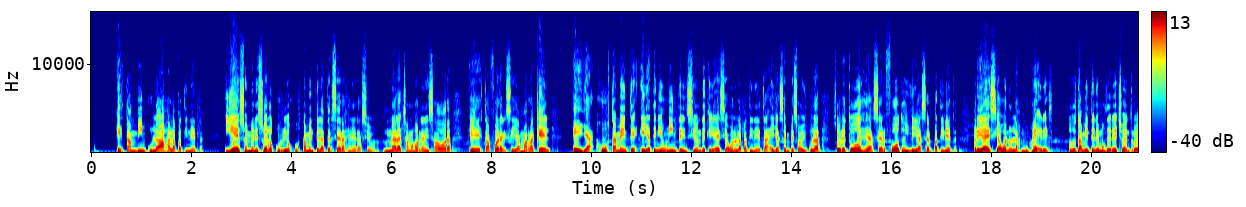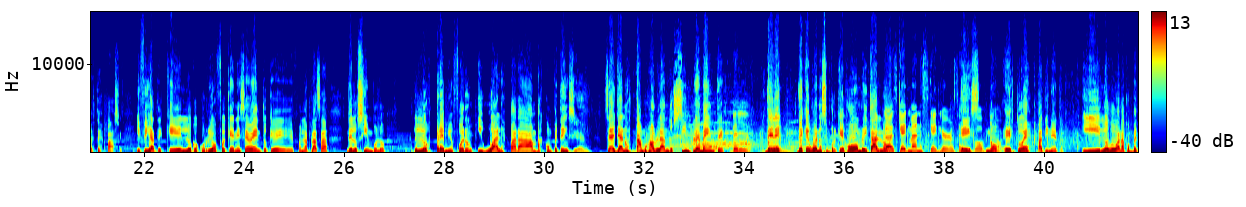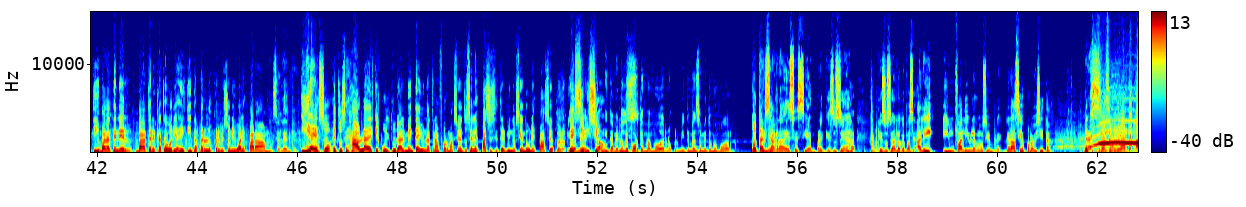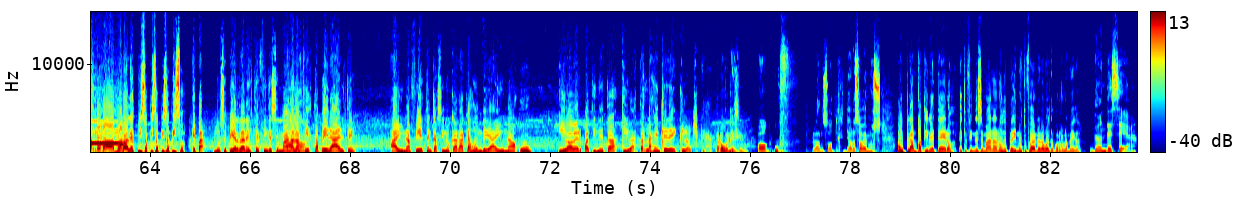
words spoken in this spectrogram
que están vinculadas a la patineta. Y eso en Venezuela ocurrió justamente en la tercera generación. Una de las chamas organizadoras que está afuera, que se llama Raquel, ella justamente, ella tenía una intención de que ella decía, bueno, la patineta, ella se empezó a vincular sobre todo desde hacer fotos y ella hacer patineta. Pero ella decía, bueno, las mujeres, nosotros también tenemos derecho dentro de este espacio. Y fíjate que lo que ocurrió fue que en ese evento, que fue en la Plaza de los Símbolos, los premios fueron iguales para ambas competencias. Bien. O sea, ya no estamos hablando simplemente Del, de, del- de que, bueno, sí, porque es hombre y tal, no. Ah, skate man, skate girl. o sea, Es, tipo, no, esto es patineta. Y los dos van a competir, van a tener, van a tener categorías distintas, pero los premios son iguales para ambos. Excelente. Y eso entonces habla de que culturalmente hay una transformación. Entonces el espacio se terminó siendo un espacio Bueno, y de también- exhibición. Y también los deportes más modernos permiten pensamientos más modernos. Y se Totalmente. agradece siempre que eso sea, que eso sea lo que pase. Ali, infalible como siempre. Gracias por la visita. Gracias. Gracias por llegarte. Arroba Morales, piso, piso, piso, piso. Epa, no se pierdan este fin de semana Ajá. la fiesta Peralte. Hay una fiesta en Casino Caracas donde hay una U y va a haber patineta y va a estar la gente de Clutch, que va a estar buenísimo. Oh, uf, planzote, ya lo sabemos. Hay plan patinetero. Este fin de semana nos despedimos. Esto fue darle la vuelta por la mega. Donde sea.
